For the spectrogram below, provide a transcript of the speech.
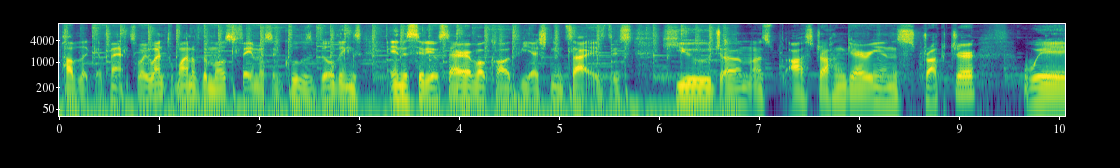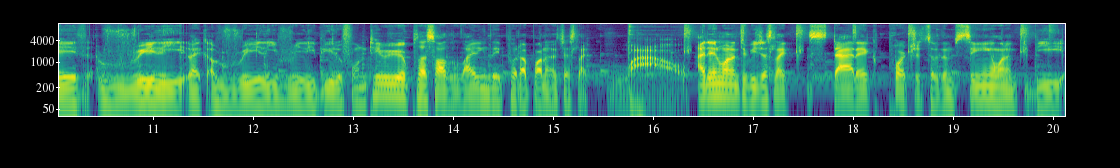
public event. So we went to one of the most famous and coolest buildings in the city of Sarajevo called Vijećnica. is this huge um, Austro-Hungarian structure with really like a really really beautiful interior plus all the lighting they put up on it just like wow. I didn't want it to be just like static portraits of them singing. I wanted to be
